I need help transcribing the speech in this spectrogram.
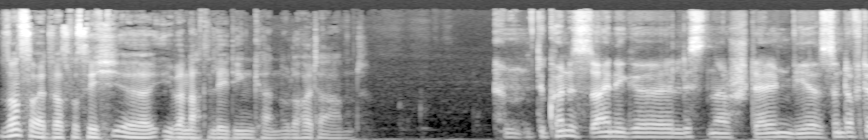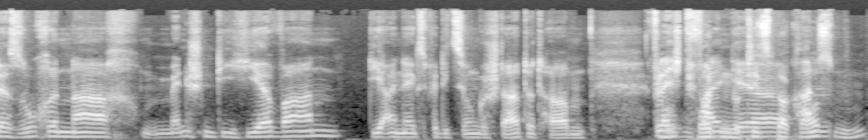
Sonst noch etwas, was ich äh, über Nacht erledigen kann oder heute Abend? Du könntest einige Listen erstellen. Wir sind auf der Suche nach Menschen, die hier waren, die eine Expedition gestartet haben. Vielleicht ein fallen dir Notizblock an, raus? Mhm.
